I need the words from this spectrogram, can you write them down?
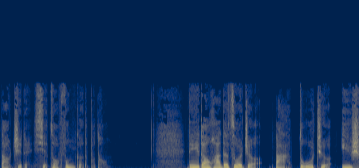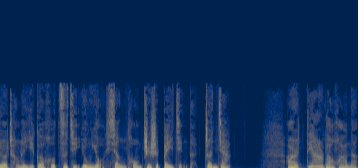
导致的写作风格的不同。第一段话的作者把读者预设成了一个和自己拥有相同知识背景的专家，而第二段话呢，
